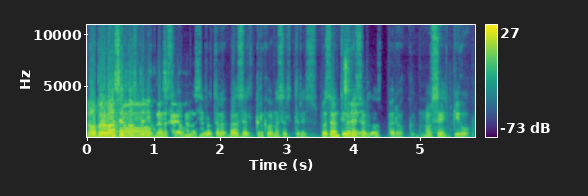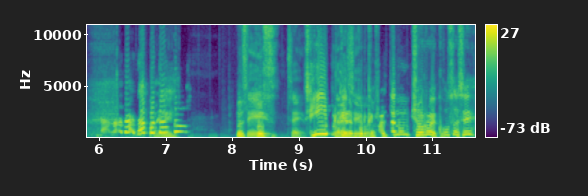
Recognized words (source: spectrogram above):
No, pero van a ser dos No, películas, van a ser, creo. van a ser otra, van a ser, creo que van a ser tres. Pues antes iban a ser dos, pero no sé, digo. Da- da para eh, Pues, Sí, pues, sí. sí, porque, Tres, sí, porque faltan un chorro de cosas, ¿eh?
